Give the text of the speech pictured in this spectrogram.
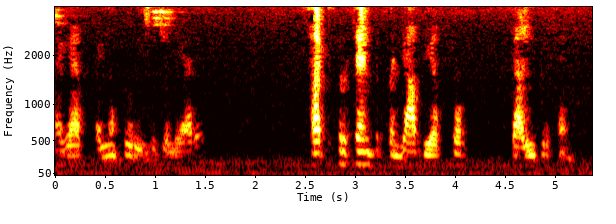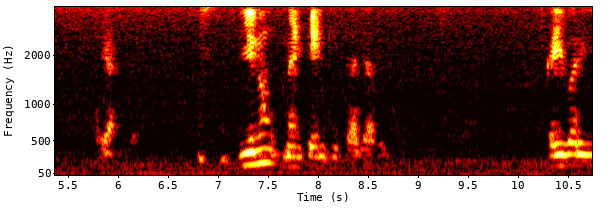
ਹੈਗਾ ਪਹਿਲਾਂ ਤੋਂ ਰੇਸ਼ੋ ਚੱਲਿਆ ਰਿਹਾ। 60% ਪੰਜਾਬ ਦੇ ਅਫਸਰ 40% ਹਰਿਆਣਾ। ਦੇ ਇਹਨੂੰ ਮੇਨਟੇਨ ਕੀਤਾ ਜਾਵੇ। ਕਈ ਵਾਰੀ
